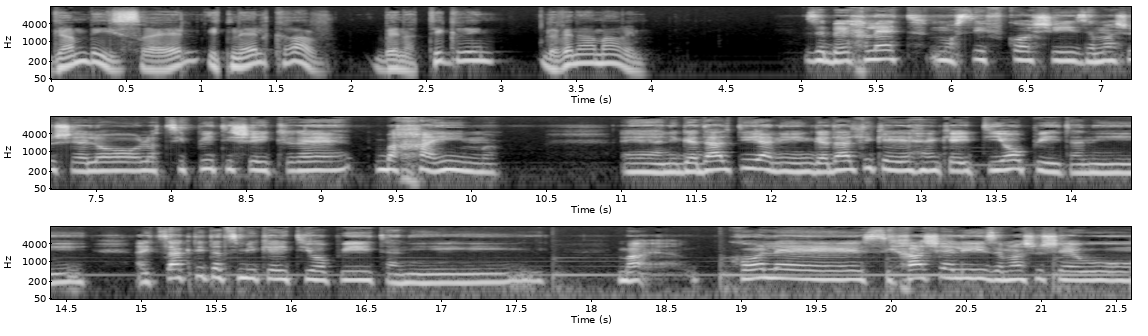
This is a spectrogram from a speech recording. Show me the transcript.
גם בישראל התנהל קרב בין הטיגרים לבין האמרים. זה בהחלט מוסיף קושי, זה משהו שלא לא ציפיתי שיקרה בחיים. אה, אני גדלתי, אני גדלתי כ- כאתיופית, אני הצגתי את עצמי כאתיופית, אני... כל uh, שיחה שלי זה משהו שהוא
